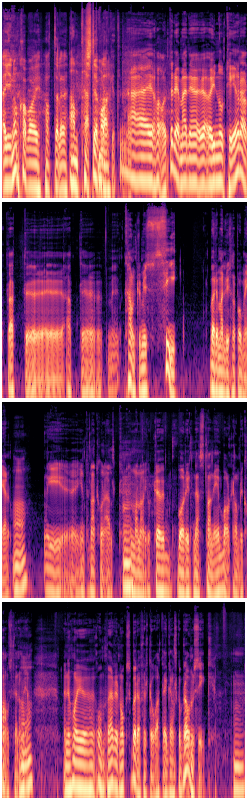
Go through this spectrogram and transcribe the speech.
Äger ni någon cowboyhatt eller? Untapped Stövlar. market. Nej, jag har inte det. Men jag jag har ju noterat att, eh, att eh, countrymusik börjar man lyssna på mer Mm. I, eh, internationellt Mm. än man har gjort. Det har varit nästan enbart amerikanskt fenomen. Mm. Men nu har ju omvärlden också börjat förstå att det är ganska bra musik. Mm.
